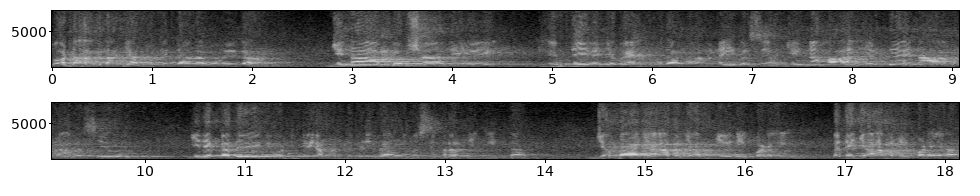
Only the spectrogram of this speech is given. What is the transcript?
ਤੁਹਾਡਾ ਅਗਲਾ ਜਨਮ ਕਿੱਦਾਂ ਦਾ ਹੋਵੇਗਾ? ਜਿਨ੍ਹਾਂ ਪੁਰਸ਼ਾਂ ਦੇ ਹਿਰਦੇ ਵਿੱਚ ਵਾਹਿਗੁਰੂ ਦਾ ਨਾਮ ਨਹੀਂ ਵਸਿਆ, ਜਿਨ ਹਰ ਹਿਰਦੇ ਨਾਮ ਨਾ ਵਸਿਓ, ਜਿਨੇ ਕਦੇ ਵੀ ਉੱਠ ਕੇ ਅੰਮ੍ਰਿਤ ਵੇਲੇ ਵਾਹਿਗੁਰੂ ਸਿਮਰਨ ਨਹੀਂ ਕੀਤਾ। ਜਪਾ ਜਾਪ, ਜਪਜੀ ਨਹੀਂ ਪੜ੍ਹੀ, ਕਦੇ ਜਾਪ ਨਹੀਂ ਪੜਿਆ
